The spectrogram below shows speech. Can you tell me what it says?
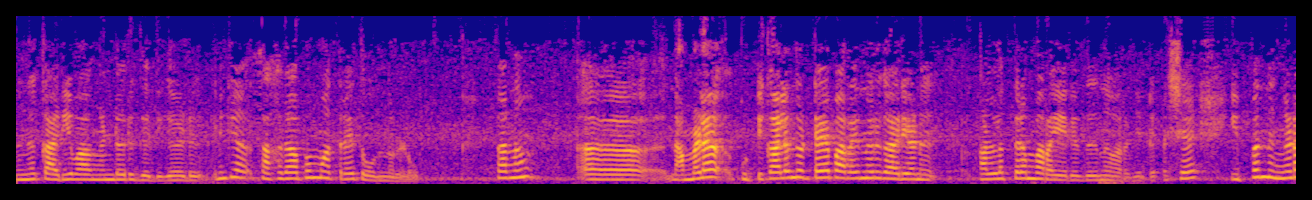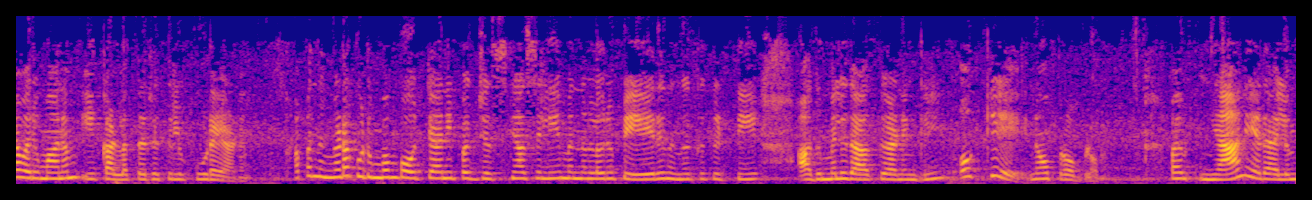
നിങ്ങൾക്ക് അരി വാങ്ങേണ്ട ഒരു ഗതികേട്. എനിക്ക് സഹതാപം മാത്രമേ തോന്നുന്നുള്ളൂ. കാരണം നമ്മളെ കുട്ടിക്കാലം തൊട്ടേ പറയുന്ന ഒരു കാര്യമാണ് കള്ളത്തരം പറയരുത് എന്ന് പറഞ്ഞിട്ട്. പക്ഷേ ഇപ്പം നിങ്ങളുടെ വരുമാനം ഈ കള്ളത്തരത്തിൽ കൂടെയാണ്. അപ്പം നിങ്ങളുടെ കുടുംബം പോറ്റാൻ ഇപ്പം ജസ്ന സലീം എന്നുള്ള ഒരു പേര് നിങ്ങൾക്ക് കിട്ടി അതുമ്മൽ ഇതാക്കുകയാണെങ്കിൽ ഓക്കെ നോ പ്രോബ്ലം. അപ്പം ഞാൻ ഏതായാലും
